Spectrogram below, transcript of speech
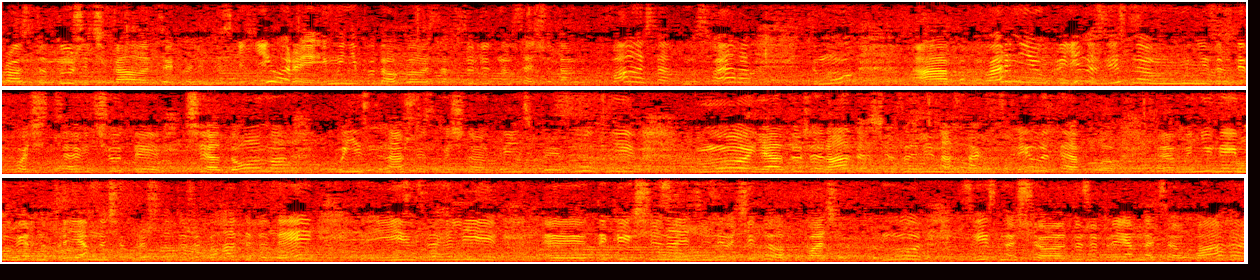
просто дуже чекала цих Олімпійських ігор, і мені подобалося абсолютно все, що там відбувалося, атмосфера. Тому а по поверненню в Україну, звісно, мені завжди хочеться відчути, що я вдома, поїсти нашої смачної української кухні. Тому я дуже рада, що взагалі нас так тепло. Е, Мені неймовірно приємно, що прийшло дуже багато людей і взагалі е, таких, що навіть не очікувала побачити. Тому звісно, що дуже приємна ця увага,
